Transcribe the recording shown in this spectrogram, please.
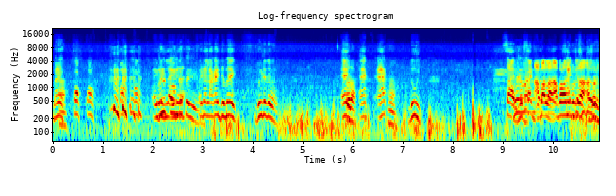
মানে কক কক। ওই লাগাই- দেবে দুইটা দেবেন। এই এক এক হ্যাঁ। দুই। চার মোট চারটা। আবার আবার অনেক চারটা বড় শুধু আসলে।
